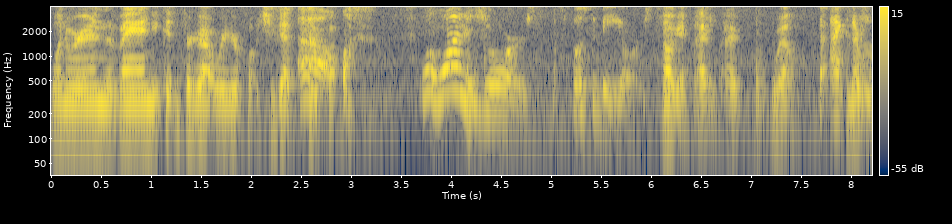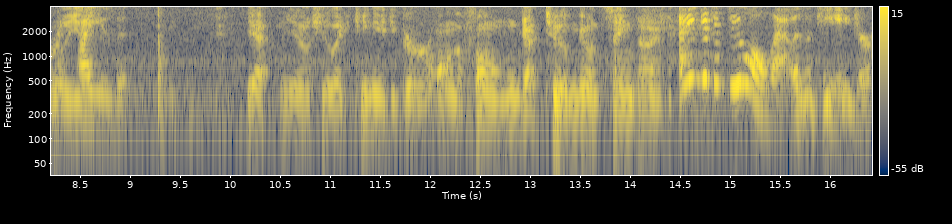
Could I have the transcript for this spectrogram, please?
when we were in the van, you couldn't figure out where your phone. She's got two Oh. phones. Well, one is yours. It's supposed to be yours. Okay. I, I well, but I never really it. I use it. yeah, you know, she's like a teenage girl on the phone. Got two of them going at the same time I didn't get to do all that as a teenager.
